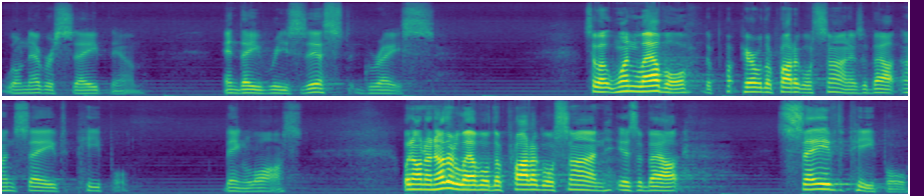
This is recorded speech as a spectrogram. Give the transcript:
will never save them. And they resist grace. So, at one level, the parable of the prodigal son is about unsaved people being lost. But on another level, the prodigal son is about saved people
